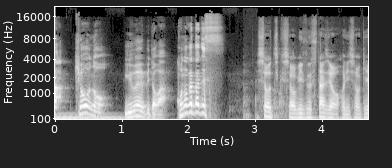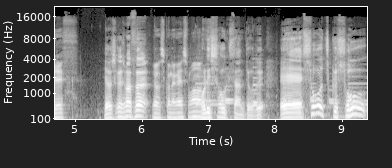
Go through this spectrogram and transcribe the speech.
さあ今日の夢人はこの方です。松竹ショービズスタジオ堀正樹です。よろしくお願いします。よろしくお願いします。堀正樹さんということで、えー、松竹ショー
